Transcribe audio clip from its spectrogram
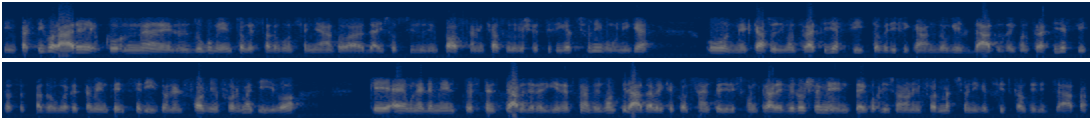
in particolare con eh, il documento che è stato consegnato dai sostituti d'imposta nel caso delle certificazioni uniche o nel caso di contratti di affitto verificando che il dato dei contratti di affitto sia stato correttamente inserito nel foglio informativo che è un elemento essenziale della dichiarazione precompilata perché consente di riscontrare velocemente quali sono le informazioni che il fisco ha utilizzato.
